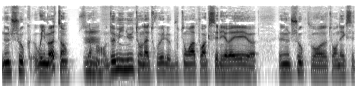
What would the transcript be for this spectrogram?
Nunchuk Wiimote. C'est-à-dire Mm. En deux minutes, on a trouvé le bouton A pour accélérer, le Nunchuk pour tourner, etc.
